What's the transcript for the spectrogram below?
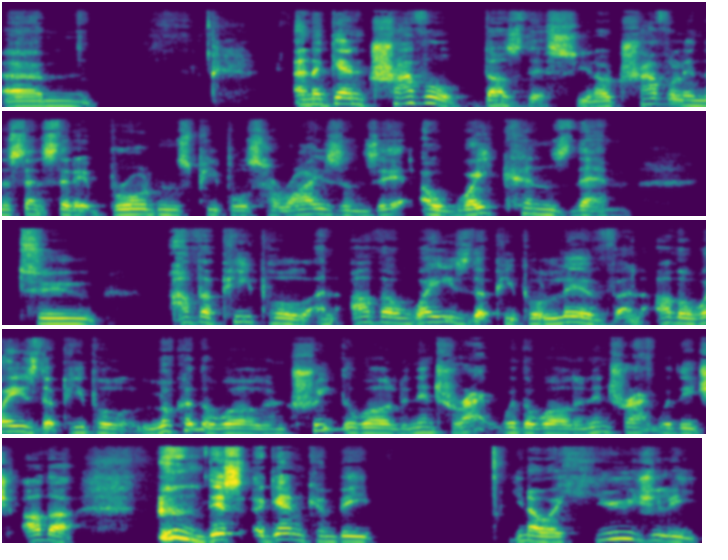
Um, and again, travel does this, you know, travel in the sense that it broadens people's horizons, it awakens them to other people and other ways that people live and other ways that people look at the world and treat the world and interact with the world and interact with each other. this again can be, you know, a hugely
